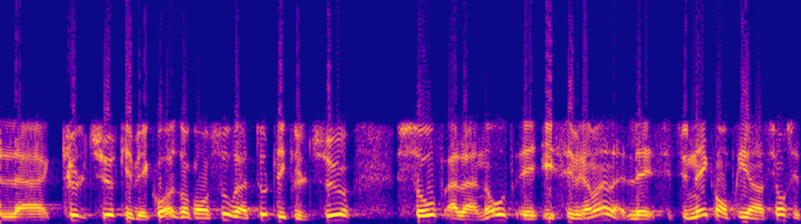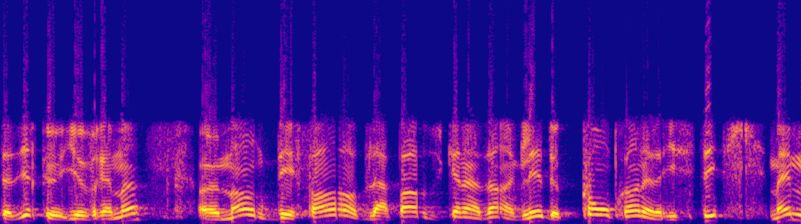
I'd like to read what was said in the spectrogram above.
la culture québécoise. Donc on s'ouvre à toutes les cultures, sauf à la nôtre. Et, et c'est vraiment, c'est une incompréhension, c'est-à-dire qu'il y a vraiment un manque d'effort de la part du Canada anglais de comprendre la laïcité. Même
